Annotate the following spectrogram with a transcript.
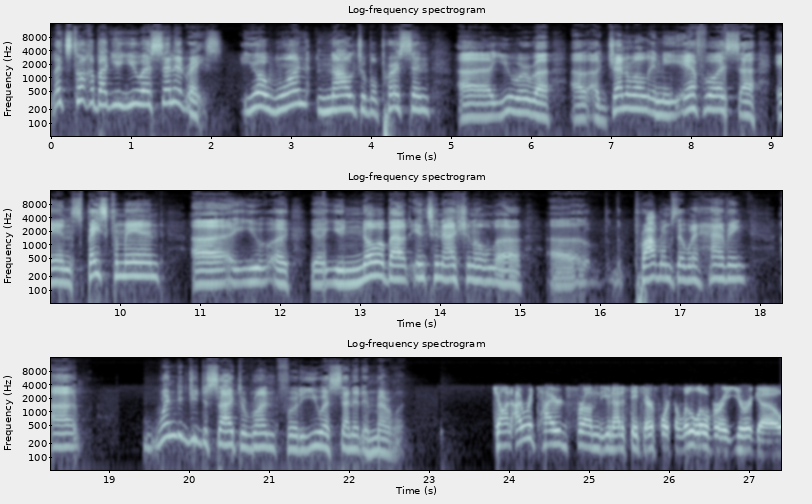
let's talk about your U.S. Senate race. You're one knowledgeable person. Uh, you were a, a, a, general in the Air Force uh, and Space Command. Uh, you uh, you know about international uh, uh, problems that we're having. when did you decide to run for the U.S. Senate in Maryland? John, I retired from the United States Air Force a little over a year ago,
